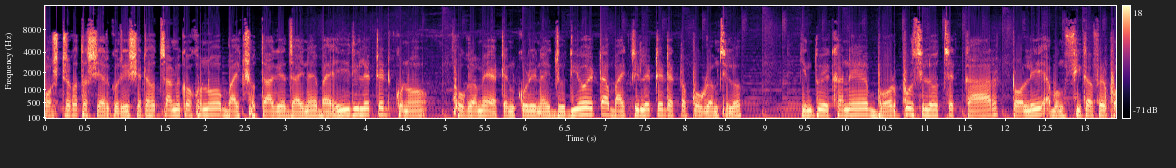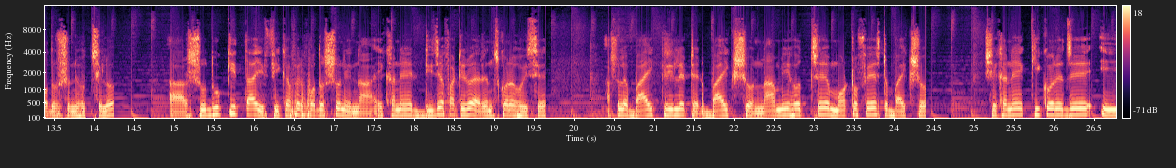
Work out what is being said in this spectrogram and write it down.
কষ্টের কথা শেয়ার করি, সেটা হচ্ছে আমি কখনো বাইক শোতে আগে যাই নাই, বা এই রিলেটেড কোনো প্রোগ্রামে অ্যাটেন্ড করি নাই, যদিও এটা বাইক রিলেটেড একটা প্রোগ্রাম ছিল। কিন্তু এখানে ভরপুর ছিল হচ্ছে কার, টলি এবং ফিকাফের প্রদর্শনী হচ্ছিল। আর শুধু কি তাই ফিকাফের প্রদর্শনী? না, এখানে ডিজে পার্টিরও অ্যারেঞ্জ করা হয়েছে। আসলে বাইক রিলেটেড বাইক শো নামই হচ্ছে মোটোফেস্ট বাইক শো সেখানে কি করে যে এই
